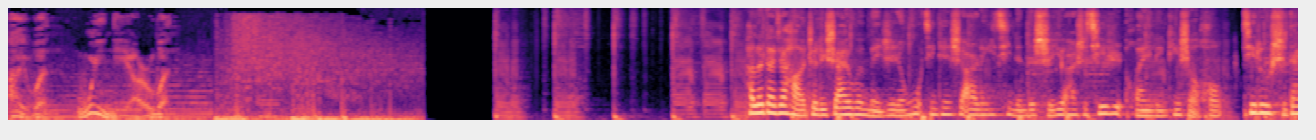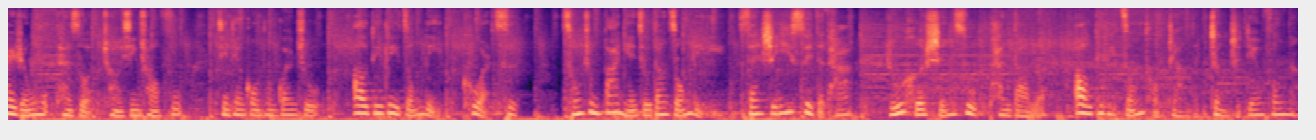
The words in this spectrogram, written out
爱问为你而问。Hello，大家好，这里是爱问每日人物，今天是二零一七年的十月二十七日，欢迎聆听守候，记录时代人物，探索创新创富。今天共同关注奥地利总理库尔茨，从政八年就当总理，三十一岁的他如何神速攀到了奥地利总统这样的政治巅峰呢？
